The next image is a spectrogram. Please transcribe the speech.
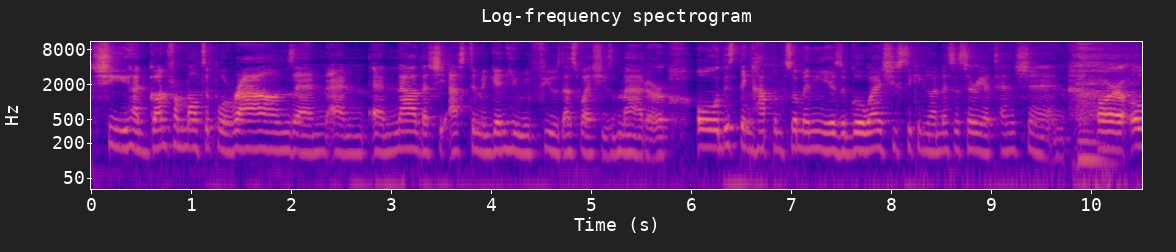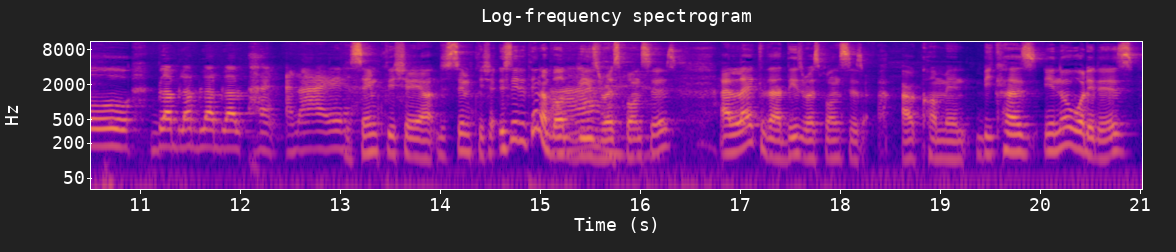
she had gone for multiple rounds and and and now that she asked him again he refused that's why she's mad or oh this thing happened so many years ago why is she seeking unnecessary attention or oh blah blah blah blah and, and i The same cliche. The same cliche. You see, the thing about these Ah. responses, I like that these responses are coming because you know what it is.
